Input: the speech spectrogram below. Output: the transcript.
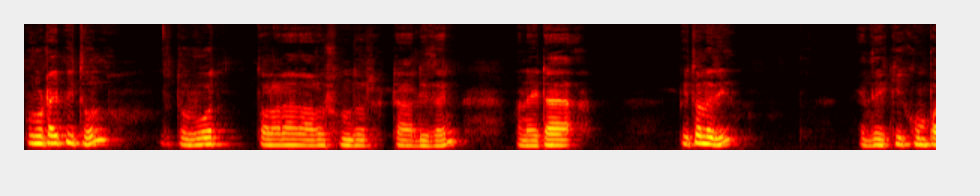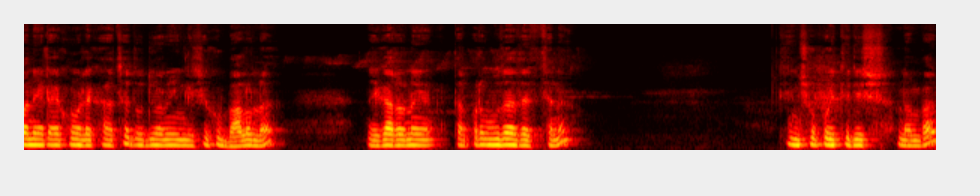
পুরোটাই পিতল, তবুও তলার আরও সুন্দর একটা ডিজাইন মানে এটা পিতলেরই। এদের কী কোম্পানি এটা এখনও লেখা আছে, যদিও আমি ইংলিশে খুব ভালো না। যে কারণে তারপরে বোঝা যাচ্ছে না। তিনশো পঁয়ত্রিশ নাম্বার।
